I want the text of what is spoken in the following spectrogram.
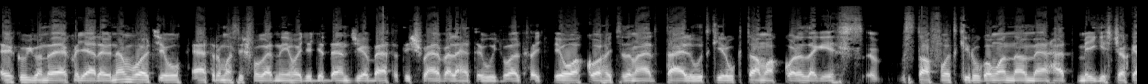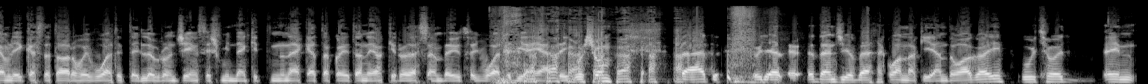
ők úgy gondolják, hogy erre ő nem volt jó, el tudom azt is fogadni, hogy ugye Dan Gilbertet ismerve lehető úgy volt, hogy jó, akkor, hogyha már Tylút kirúgtam, akkor az egész staffot kirúgom onnan, mert hát mégiscsak emlékeztet arra, hogy volt itt egy LeBron James, és mindenkit innen el kell takarítani, akiről eszembe jut, hogy volt egy ilyen játékosom. Tehát ugye Dan Gilbertnek vannak ilyen dolgai, úgyhogy én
